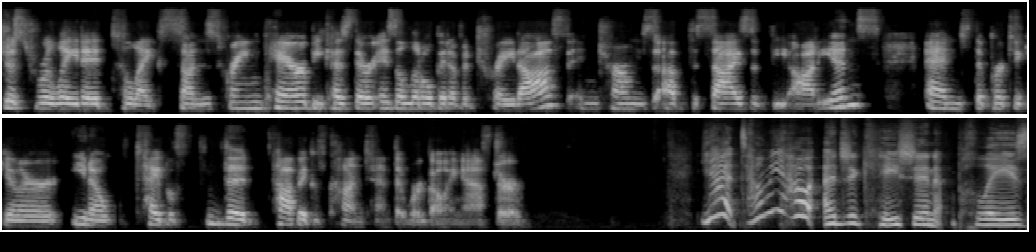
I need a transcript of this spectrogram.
just related to like sunscreen care because there is a little bit of a trade-off in terms of the size of the audience and the particular, you know, type of the topic of content that we're going after. Yeah, tell me how education plays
